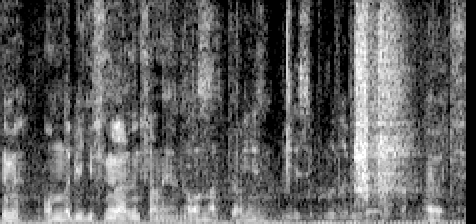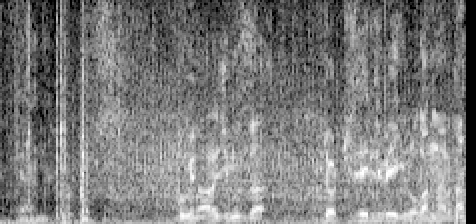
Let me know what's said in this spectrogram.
Değil mi? Onun da bilgisini verdim sana yani. Onun aktarımını. Birisi, birisi kuruda birisi toprak. Evet yani. Bugün aracımız da 450 beygir olanlardan.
